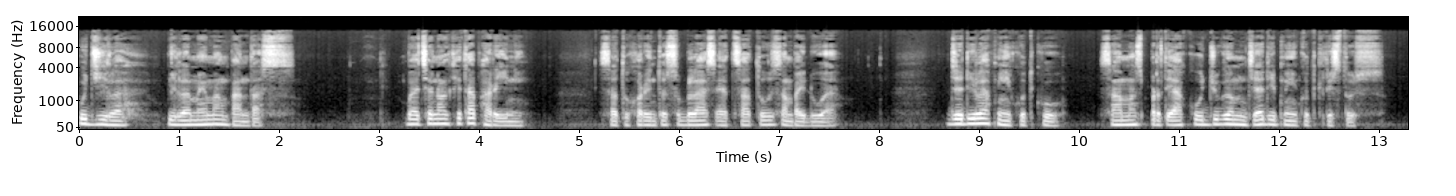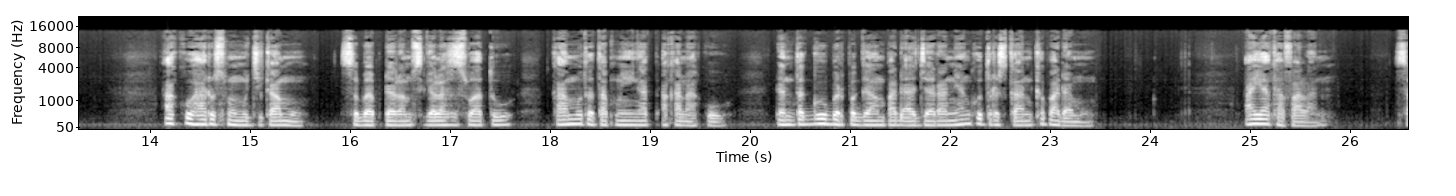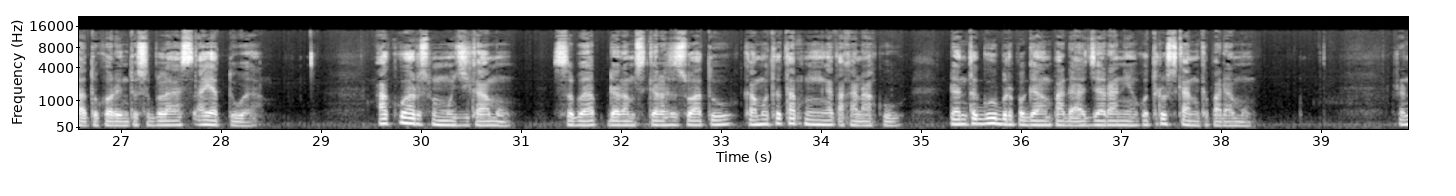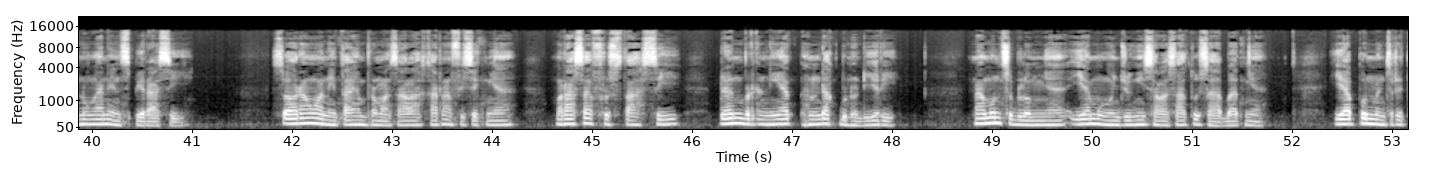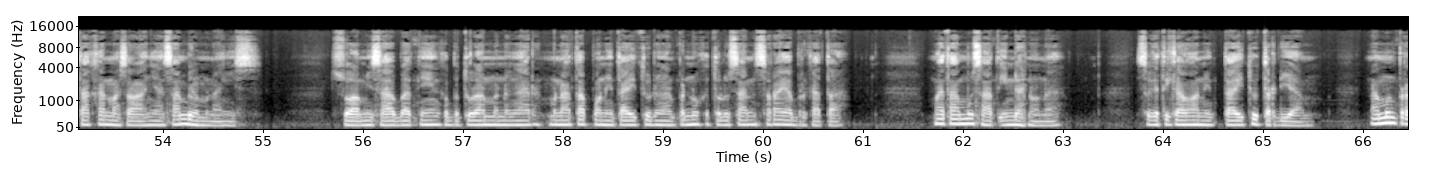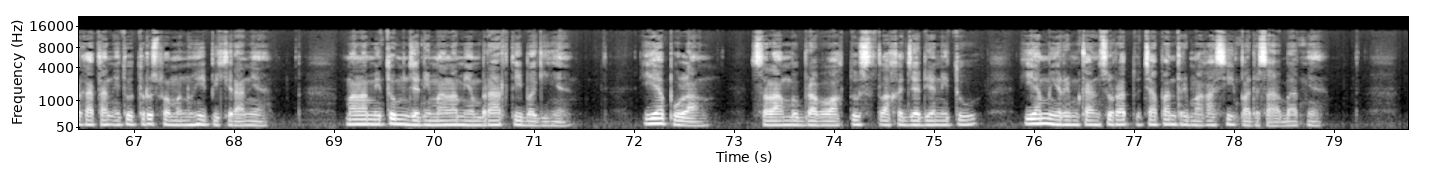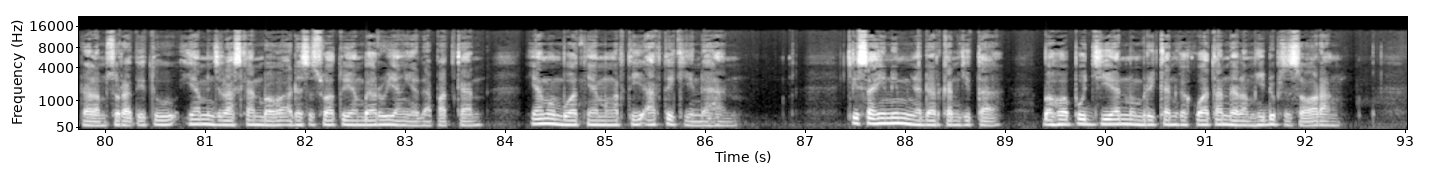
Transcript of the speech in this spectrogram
Pujilah bila memang pantas. Bacaan Alkitab hari ini. 1 Korintus 11 ayat 1 sampai 2. Jadilah pengikutku, sama seperti aku juga menjadi pengikut Kristus. Aku harus memuji kamu, sebab dalam segala sesuatu kamu tetap mengingat akan aku dan teguh berpegang pada ajaran yang kuteruskan kepadamu. Ayat hafalan 1 Korintus 11 ayat 2 Aku harus memuji kamu, sebab dalam segala sesuatu kamu tetap mengingat akan aku, dan teguh berpegang pada ajaran yang kuteruskan kepadamu. Renungan Inspirasi Seorang wanita yang bermasalah karena fisiknya merasa frustasi dan berniat hendak bunuh diri. Namun sebelumnya ia mengunjungi salah satu sahabatnya. Ia pun menceritakan masalahnya sambil menangis. Suami sahabatnya yang kebetulan mendengar menatap wanita itu dengan penuh ketulusan seraya berkata, Matamu sangat indah, Nona. Seketika wanita itu terdiam, namun perkataan itu terus memenuhi pikirannya. Malam itu menjadi malam yang berarti baginya. Ia pulang. Selang beberapa waktu setelah kejadian itu, ia mengirimkan surat ucapan terima kasih pada sahabatnya. Dalam surat itu, ia menjelaskan bahwa ada sesuatu yang baru yang ia dapatkan yang membuatnya mengerti arti keindahan. Kisah ini menyadarkan kita bahwa pujian memberikan kekuatan dalam hidup seseorang.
